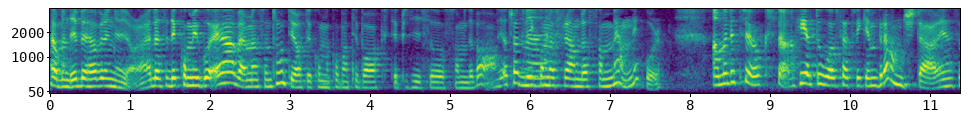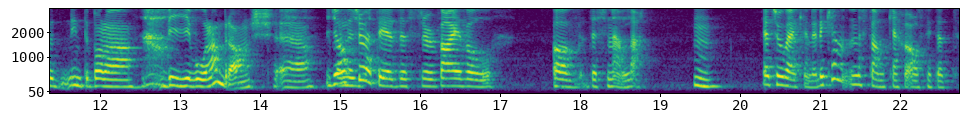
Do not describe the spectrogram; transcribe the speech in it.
Ja, men det behöver den ju göra. Eller, så det kommer ju gå över, men sen tror inte jag att det kommer komma tillbaks till precis så som det var. Jag tror att vi Nej. kommer förändras som människor. Ja, men det tror jag också. Helt oavsett vilken bransch det är. Alltså, inte bara vi i våran bransch. eh, Jag det- tror att det är the survival of the snälla. Mm. Jag tror verkligen det. Det kan nästan kanske avsnittet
